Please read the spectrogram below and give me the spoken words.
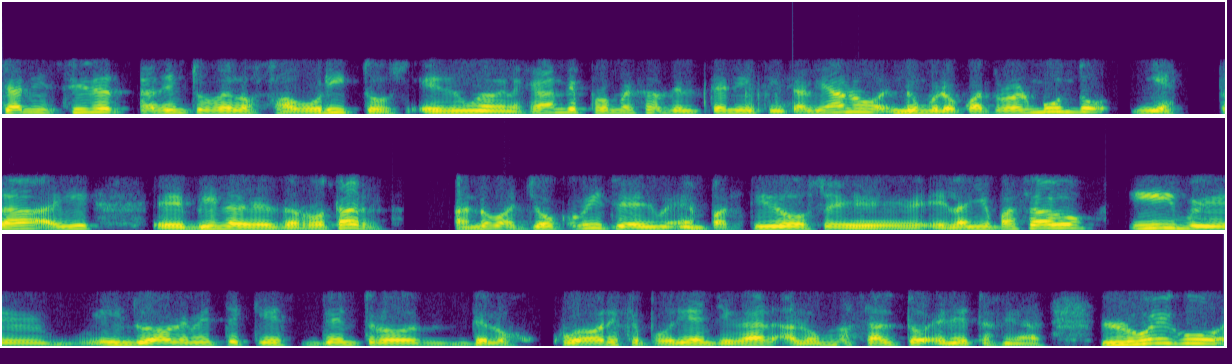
Janis Sinner está dentro de los favoritos es una de las grandes promesas del tenis italiano, número cuatro del mundo, y está ahí, eh, viene de derrotar a Novak Djokovic en, partidos eh, el año pasado y eh, indudablemente que es dentro de los jugadores que podrían llegar a lo más alto en esta final. Luego,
